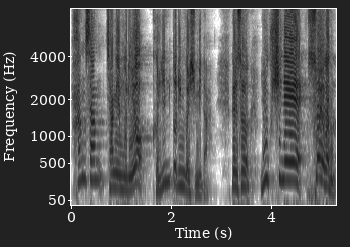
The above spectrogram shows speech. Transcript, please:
항상 장애물이요 걸림돌인 것입니다. 그래서 육신의 소욕은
